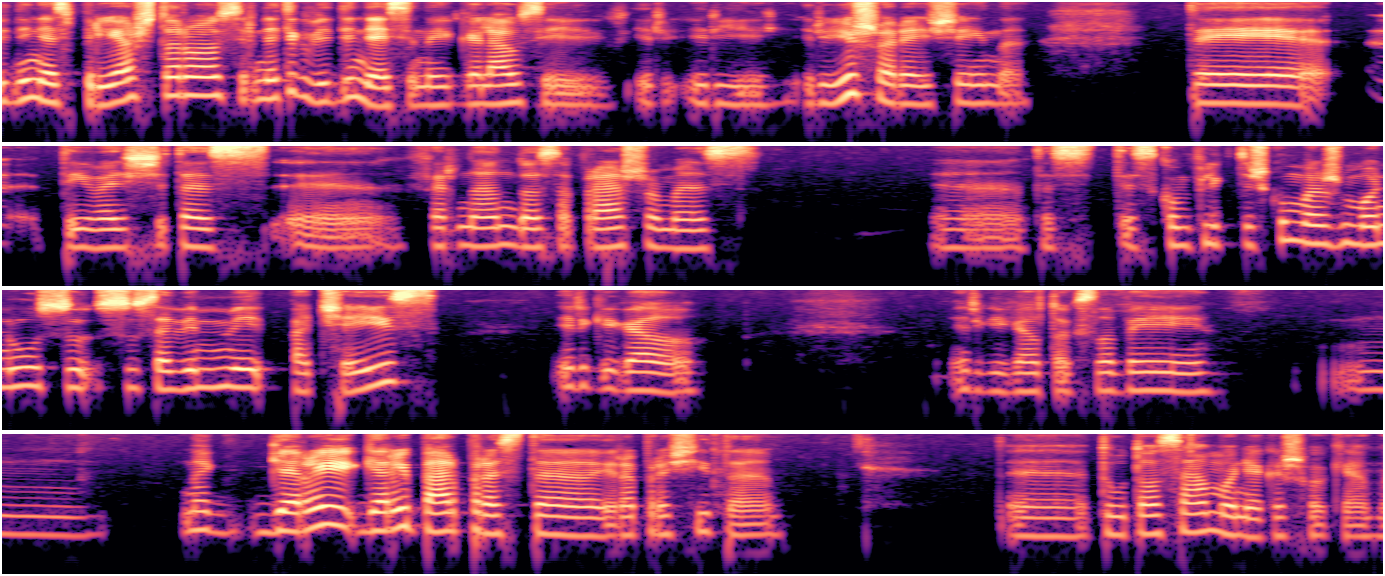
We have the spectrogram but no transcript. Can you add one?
vidinės prieštaros, ir ne tik vidinės, jinai galiausiai ir, ir, ir į išorę išeina. Tai, tai va šitas e, Fernandos aprašomas, e, tas, tas konfliktiškumas žmonių su, su savimi pačiais, irgi gal, irgi gal toks labai, mm, na, gerai, gerai perprasta ir aprašyta e, tautos sąmonė kažkokia.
